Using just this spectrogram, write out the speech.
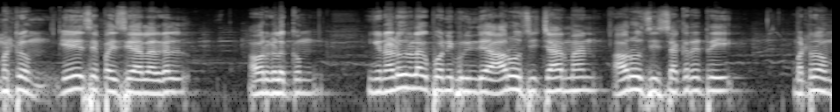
மற்றும் ஏஎஸ்ஏ பயிற்சியாளர்கள் அவர்களுக்கும் இங்கே நடுவர்களாக பணிபுரிந்த ஆர்ஓசி சேர்மேன் ஆர்ஓசி செக்ரட்டரி மற்றும்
